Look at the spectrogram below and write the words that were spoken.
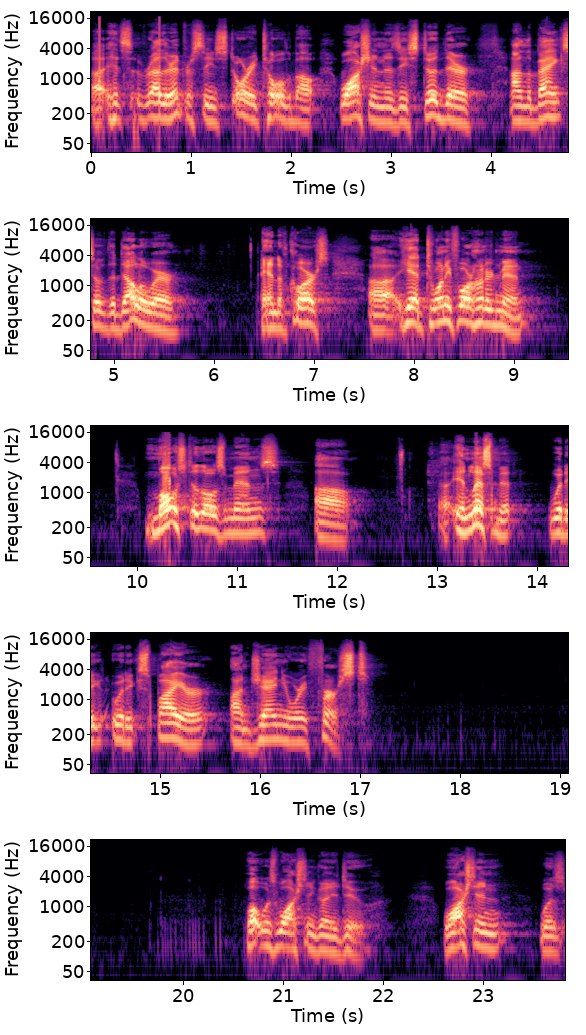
Uh, it's a rather interesting story told about Washington as he stood there on the banks of the Delaware. And of course, uh, he had 2,400 men. Most of those men's uh, uh enlistment would, would expire on January 1st. What was Washington going to do? Washington was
